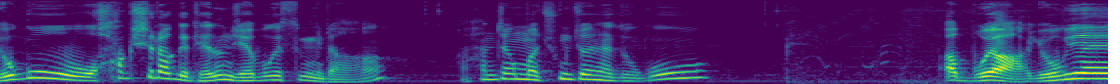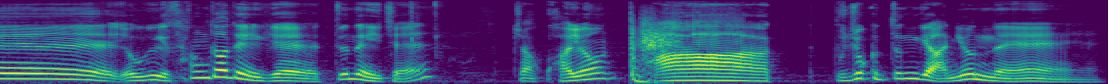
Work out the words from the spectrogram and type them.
요거 확실하게 되는지 해보겠습니다. 한 장만 충전해두고. 아 뭐야. 요게 여기 상단에 이게 뜨네 이제 자 과연? 아 무조건 뜬 게 아니었네.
